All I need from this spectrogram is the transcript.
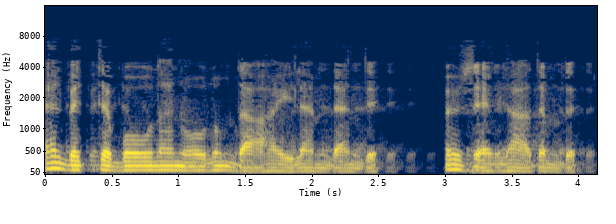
Elbette boğulan oğlum da ailemdendi. Öz evladımdı.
